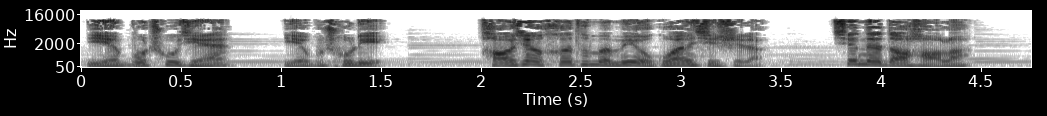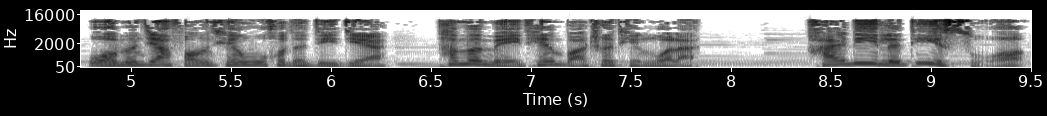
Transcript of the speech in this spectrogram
也不出钱，也不出力。”好像和他们没有关系似的。现在倒好了，我们家房前屋后的地界，他们每天把车停过来，还立了地锁，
